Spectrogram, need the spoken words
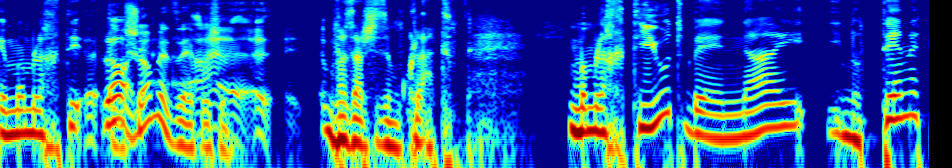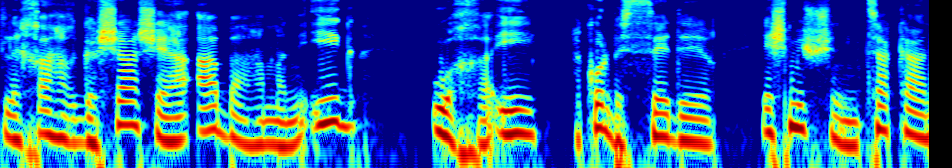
אה, ממלכתי... לא, תרשום את זה איפשהו. אה, מזל שזה מוקלט. ממלכתיות בעיניי היא נותנת לך הרגשה שהאבא המנהיג הוא אחראי, הכל בסדר, יש מישהו שנמצא כאן,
